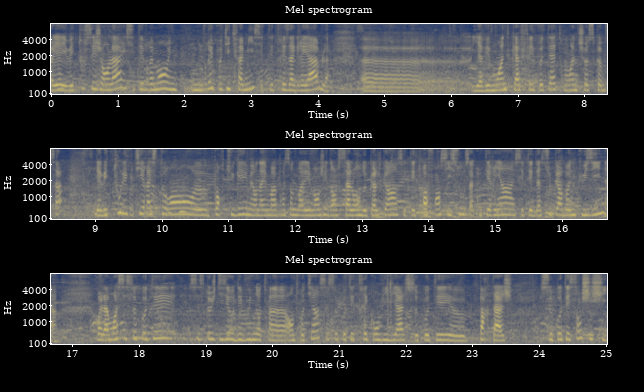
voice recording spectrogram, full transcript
il y avait tous ces gens-là et c'était vraiment une, vraie petite famille, c'était très agréable Il y avait moins de cafés peut-être, moins de choses comme ça. Il y avait tous les petits restaurants euh, portugais, mais on avait l'impression d'aller manger dans le salon de quelqu'un. C'était 3 francs 6 sous, ça coûtait rien et c'était de la super bonne cuisine. Voilà, moi c'est ce côté, c'est ce que je disais au début de notre euh, entretien, c'est ce côté très convivial, ce côté euh, partage, ce côté sans chichi,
